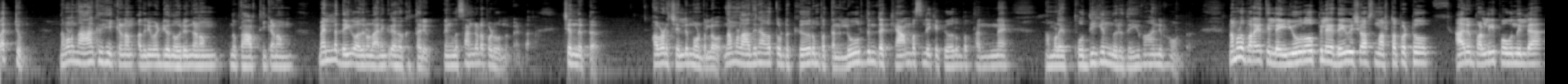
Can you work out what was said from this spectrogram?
പറ്റും. നമ്മളൊന്ന് ആഗ്രഹിക്കണം അതിനുവേണ്ടി ഒന്ന് ഒരുങ്ങണം ഒന്ന് പ്രാർത്ഥിക്കണം. മെല്ലെ ദൈവം അതിനുള്ള അനുഗ്രഹമൊക്കെ തരും. നിങ്ങൾ സങ്കടപ്പെടുമൊന്നും വേണ്ട. ചെന്നിട്ട് അവിടെ ചെല്ലുമ്പോൾ ഉണ്ടല്ലോ നമ്മൾ അതിനകത്തോട്ട് കയറുമ്പോൾ തന്നെ ലൂർദിന്റെ ക്യാമ്പസിലേക്ക് കയറുമ്പോൾ തന്നെ നമ്മളെ പൊതിയുന്നൊരു ദൈവാനുഭവമുണ്ട്. നമ്മൾ പറയത്തില്ലേ യൂറോപ്പിലെ ദൈവവിശ്വാസം നഷ്ടപ്പെട്ടു ആരും പള്ളിയിൽ പോകുന്നില്ല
